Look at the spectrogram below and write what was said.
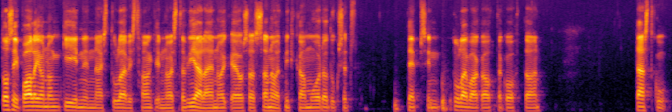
Tosi paljon on kiinni näistä tulevista hankinnoista. Vielä en oikein osaa sanoa, että mitkä on muodotukset Tepsin tulevaa kautta kohtaan. Tästä kun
